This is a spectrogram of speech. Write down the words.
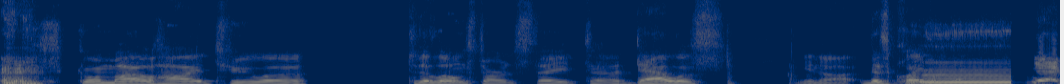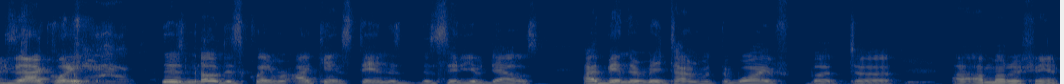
going mile high to uh to the Lone Star State, uh, Dallas. You know, disclaimer. Ooh. Yeah, exactly. There's no disclaimer. I can't stand the, the city of Dallas. I've been there many times with the wife, but uh, I, am not a fan.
